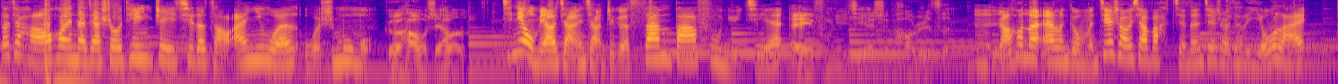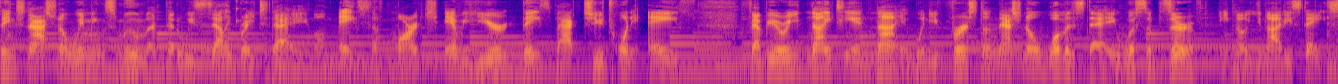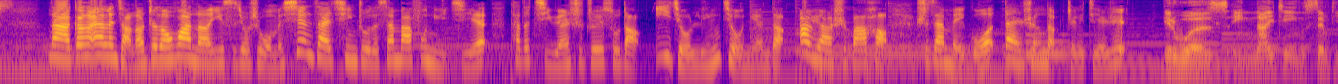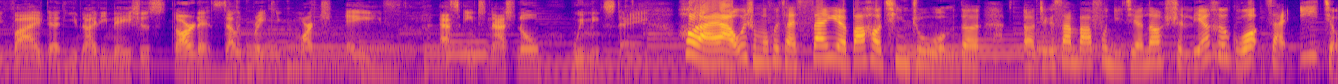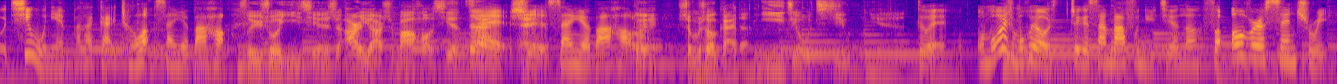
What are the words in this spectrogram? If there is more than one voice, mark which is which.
Speaker 1: 大家好，欢迎大家收听这一期的早安英文，我是木木。
Speaker 2: 各位好，我是 Alan。
Speaker 1: 今天我们要讲一讲这个三八妇女节。
Speaker 2: 哎，妇女节是个好日子。
Speaker 1: 嗯，然后呢，Alan 给我们介绍一下吧，简单介绍它的由来。
Speaker 2: The international women's movement that we celebrate today on 8th of March every year dates back to 28th February 1909 when the first National Women's Day was observed in the United States.
Speaker 1: 那刚刚艾伦讲到这段话呢，意思就是我们现在庆祝的三八妇女节，它的起源是追溯到一九零九年的二月二十八号，是在美国诞生的这个节日。
Speaker 2: It was in 1975 that the United Nations started celebrating March 8th as International Women's Day.
Speaker 1: 后来啊，为什么会在三月八号庆祝我们的呃这个三八妇女节呢？是联合国在一九七五年把它改成了三月八号。
Speaker 2: 所以说以前是二月二十八号，现在
Speaker 1: 对是三月八号了。
Speaker 2: 对，什么时候改的？一九七五年。
Speaker 1: 对我们为什么会有这个三八妇女节呢？For over a century,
